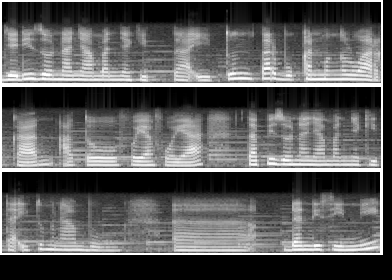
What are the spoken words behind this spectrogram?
Jadi zona nyamannya kita itu ntar bukan mengeluarkan atau foya-foya, tapi zona nyamannya kita itu menabung. Uh, dan di sini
